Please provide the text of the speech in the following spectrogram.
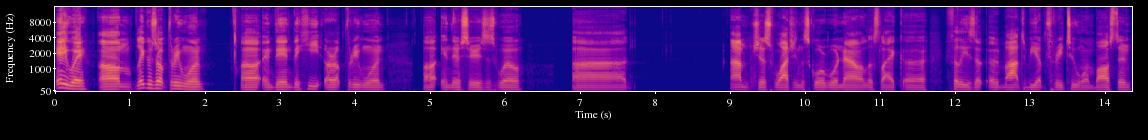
Anyway, um, Lakers are up three one, uh, and then the Heat are up three one, uh, in their series as well. Uh, I'm just watching the scoreboard now. It looks like uh, Philly's about to be up 3 2 on Boston.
